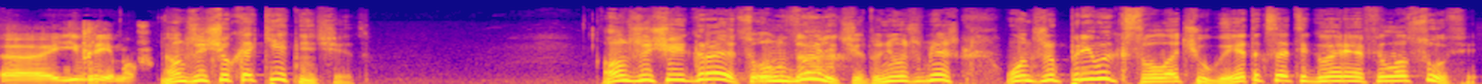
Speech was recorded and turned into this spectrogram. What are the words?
э, Ефремов. Он же еще кокетничает. Он же еще играется, он ну, да. вылечит. У него же, понимаешь, он же привык к сволочуга. И это, кстати говоря, философия.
